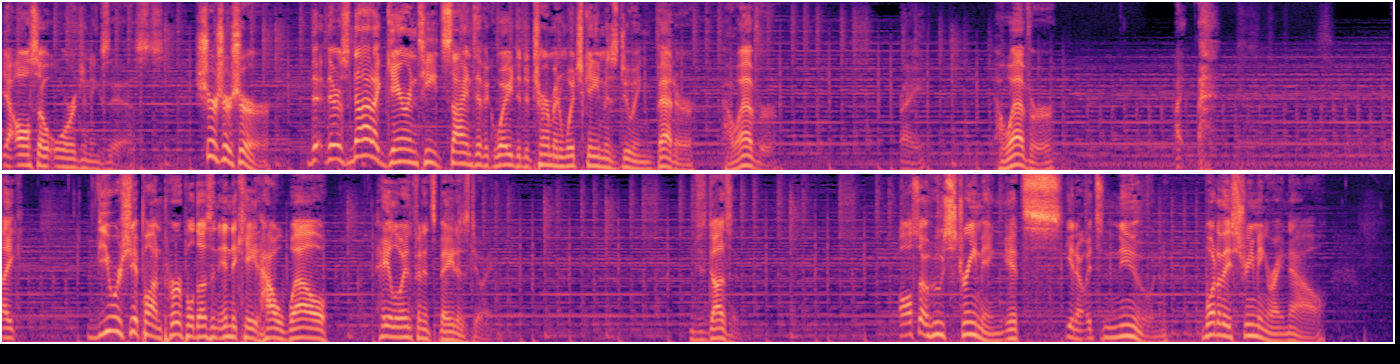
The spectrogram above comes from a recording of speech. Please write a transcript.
Yeah, also Origin exists. Sure, sure, sure. Th- there's not a guaranteed scientific way to determine which game is doing better. However, right? However, I like viewership on Purple doesn't indicate how well Halo Infinite's beta is doing. It just doesn't. Also, who's streaming? It's you know it's noon. What are they streaming right now?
